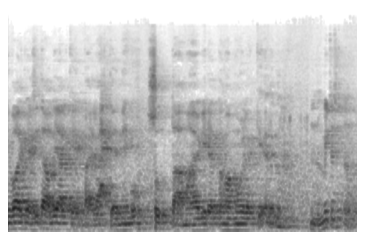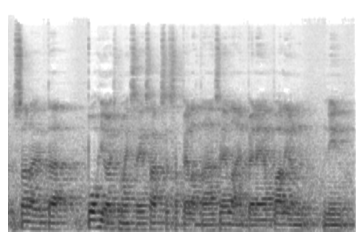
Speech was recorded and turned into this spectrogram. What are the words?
niin vaikea sitä on jälkeenpäin lähteä niin kuin suttaamaan ja kirjoittamaan muille kielille. No, mitä sanoit, että Pohjoismaissa ja Saksassa pelataan selainpelejä paljon, niin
